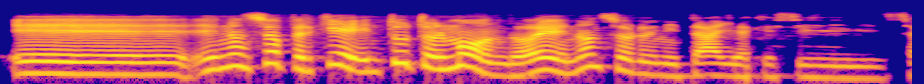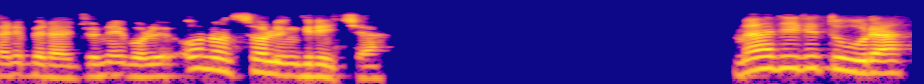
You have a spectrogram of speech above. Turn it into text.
E, e non so perché in tutto il mondo e eh, non solo in italia che si sarebbe ragionevole o non solo in grecia ma addirittura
